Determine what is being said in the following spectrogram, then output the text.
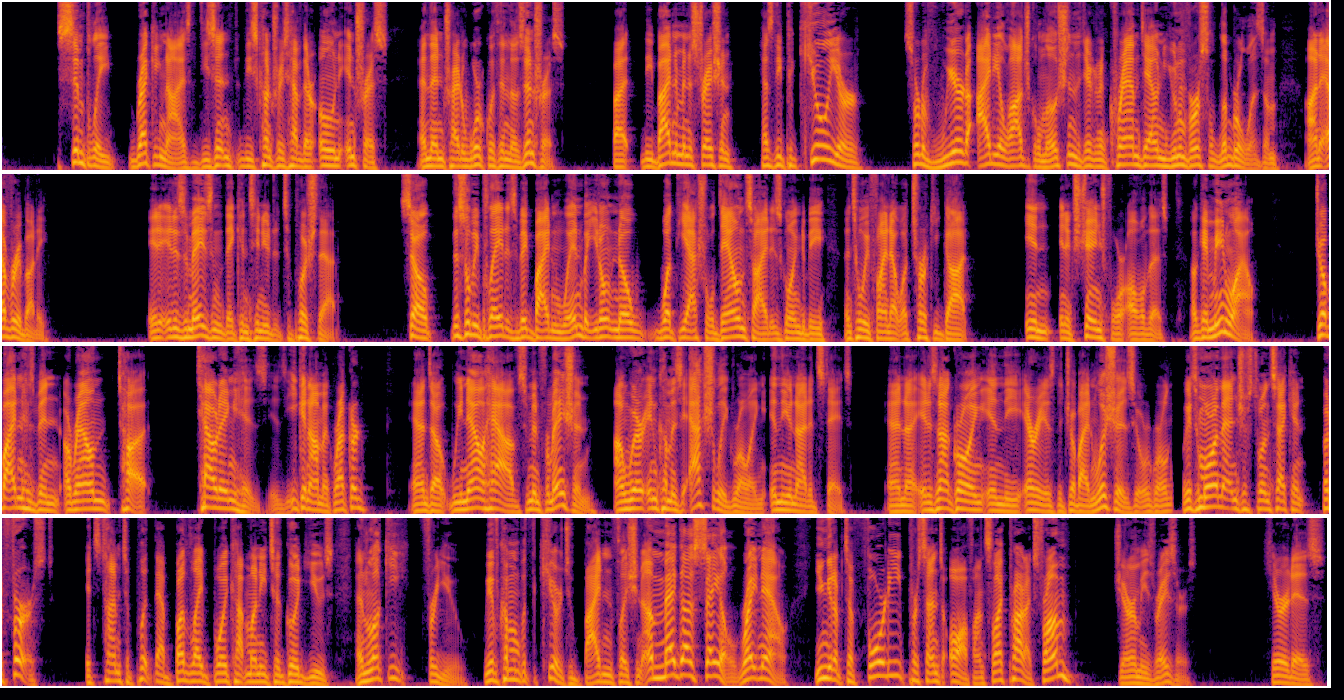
simply recognize that these, in, these countries have their own interests and then try to work within those interests. But the Biden administration has the peculiar, sort of weird ideological notion that they're going to cram down universal liberalism on everybody. it, it is amazing that they continue to, to push that. So this will be played as a big Biden win, but you don't know what the actual downside is going to be until we find out what Turkey got in, in exchange for all of this. Okay, meanwhile, Joe Biden has been around t- touting his, his economic record, and uh, we now have some information on where income is actually growing in the United States. And uh, it is not growing in the areas that Joe Biden wishes it were growing. We'll get to more on that in just one second. But first, it's time to put that Bud Light boycott money to good use. And lucky for you, we have come up with the cure to Biden inflation, a mega sale right now. You can get up to 40% off on select products from Jeremy's Razors. Here it is.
